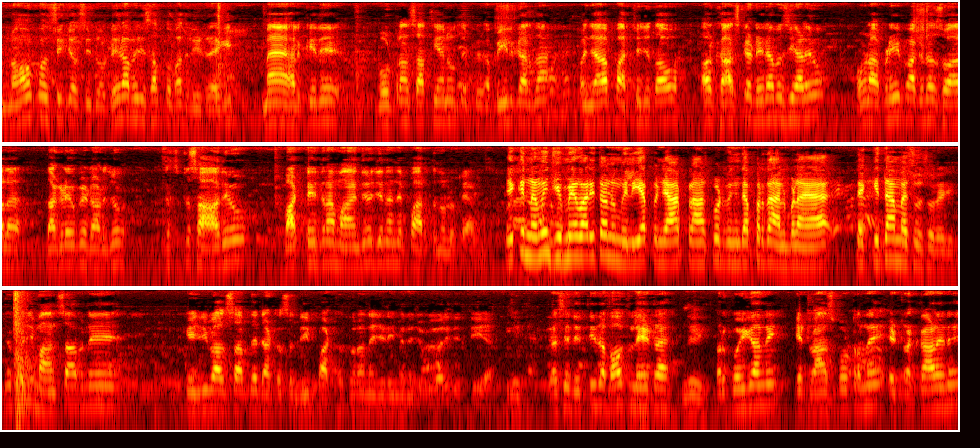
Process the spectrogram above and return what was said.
ਨੌ ਕਨਸਟੀਚੁਐਂਸੀ ਤੋਂ ਡੇਰਾਬੱਸੀ ਸਭ ਤੋਂ ਵੱਧ ਲੀਡ ਰਹੇਗੀ। ਮੈਂ ਹਲਕੇ ਦੇ ਵੋਟਰਾਂ ਸਾਥੀਆਂ ਨੂੰ ਤੇ ਅਪੀਲ ਕਰਦਾ ਪੰਜਾਬ ਭਰ ਚ ਜਿਤਾਓ ਔਰ ਖਾਸ ਕਰ ਡੇਰਾਬੱਸੀ ਵਾਲਿਓ ਹੁਣ ਆਪਣੀ ਪੱਗ ਦਾ ਸਵਾਲ ਹੈ ਤਗੜੇ ਹੋ ਕੇ ਡਟ ਜਾਓ ਘਸਾ ਦਿਓ ਬਾਟੇ ਤਰ੍ਹਾਂ ਮਾਂਜ ਦਿਓ ਜਿਨ੍ਹਾਂ ਨੇ ਭਾਰਤ ਨੂੰ ਲੁੱਟਿਆ ਹੋਇਆ। ਇੱਕ ਨਵੀਂ ਜ਼ਿੰਮੇਵਾਰੀ ਤੁਹਾਨੂੰ ਮਿਲੀ ਹੈ ਪੰਜਾਬ ਟਰਾਂਸਪੋਰਟ ਵਿੰਗ ਦਾ ਪ੍ਰਧਾਨ ਬਣਾਇਆ ਹੈ ਤੇ ਕਿੱਦਾਂ ਮਹਿਸੂਸ ਹੋ ਰਿਹਾ ਜੀ? ਦੇਖੋ ਜੀ ਮਾਨ ਸਾਹਿਬ ਨੇ ਕੇਜਰੀਵਾਲ ਸਾਹਿਬ ਦੇ ਡਾਕਟਰ ਸੰਦੀਪ ਪਾਠਕ ਹੋਰਾਂ ਨੇ ਜਿਹੜੀ ਮੈਨੂੰ ਜ਼ਿੰਮੇਵਾਰੀ ਦਿੱਤੀ ਹੈ। ਵੈਸੇ ਦਿੱਤੀ ਤਾਂ ਬਹੁਤ ਲੇਟ ਹੈ ਪਰ ਕੋਈ ਗੱਲ ਨਹੀਂ ਇਹ ਟਰਾਂਸਪੋਰਟਰ ਨੇ ਇਹ ਟਰੱਕਾਂ ਵਾਲੇ ਨੇ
